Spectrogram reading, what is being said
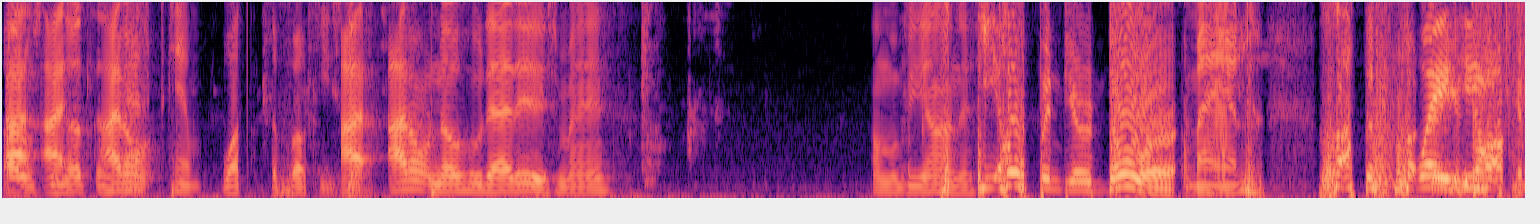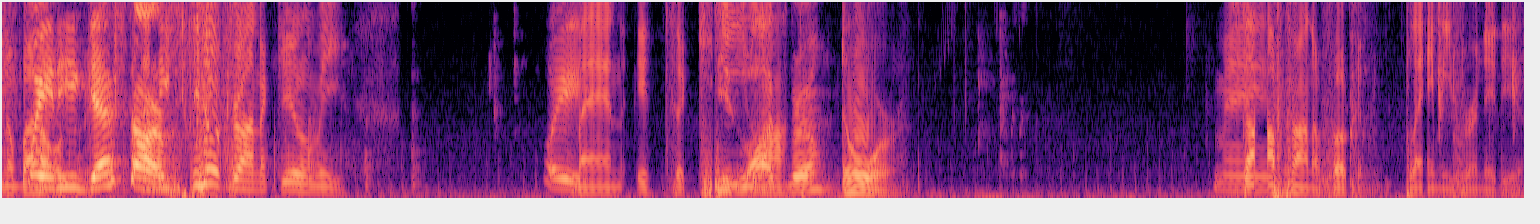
I I, don't see I, nothing. I don't. Ask him what the fuck he's doing. I, I don't know who that is, man. I'm gonna be honest. He opened your door, man. What the fuck Wait, are you he- talking about? Wait, he guest And he's still trying to kill me. Wait, Man, it's a key He's locked, locked bro. door. man. Stop trying to fucking play me for an idiot.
